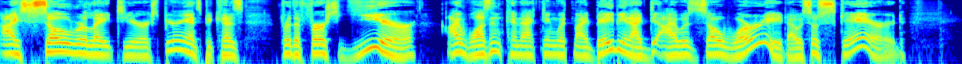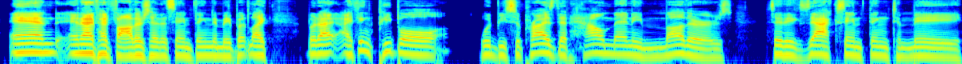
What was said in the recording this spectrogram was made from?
i so relate to your experience because for the first year i wasn't connecting with my baby and i i was so worried. I was so scared. And and i've had fathers say the same thing to me but like but i i think people would be surprised at how many mothers say the exact same thing to me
